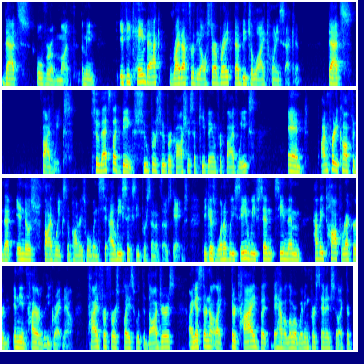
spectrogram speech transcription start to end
That's over a month. I mean, if he came back right after the All Star break, that'd be July 22nd. That's five weeks. So that's like being super, super cautious of keeping him for five weeks. And I'm pretty confident that in those five weeks, the Padres will win at least 60% of those games. Because what have we seen? We've seen, seen them have a top record in the entire league right now, tied for first place with the Dodgers. I guess they're not like they're tied, but they have a lower winning percentage, so like they're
